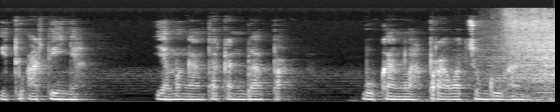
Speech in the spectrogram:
Itu artinya yang mengantarkan Bapak bukanlah perawat sungguhan.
